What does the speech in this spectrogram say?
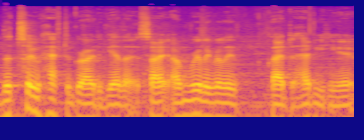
the two have to grow together. So i'm really really glad to have you here.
